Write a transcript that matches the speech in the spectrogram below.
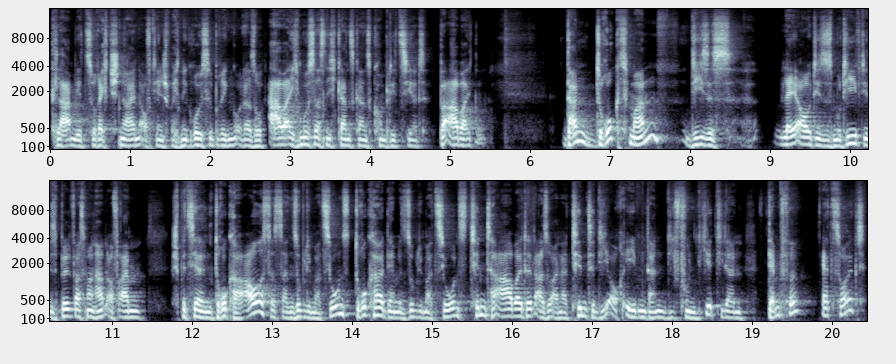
klar mir zurechtschneiden, auf die entsprechende Größe bringen oder so. Aber ich muss das nicht ganz, ganz kompliziert bearbeiten. Dann druckt man dieses Layout, dieses Motiv, dieses Bild, was man hat, auf einem speziellen Drucker aus. Das ist ein Sublimationsdrucker, der mit Sublimationstinte arbeitet, also einer Tinte, die auch eben dann diffundiert, die dann Dämpfe erzeugt.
